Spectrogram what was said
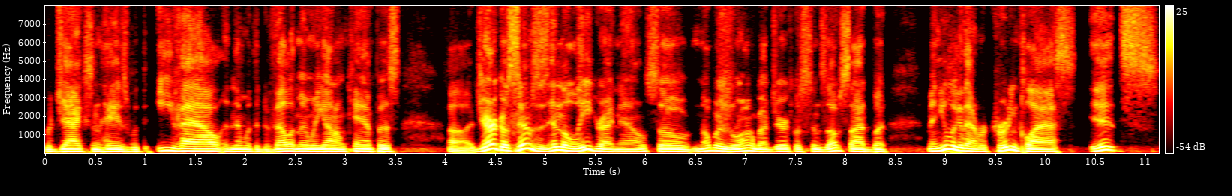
with Jaxson Hayes with the eval and then with the development we got on campus. Uh, Jericho Sims is in the league right now, so nobody's wrong about Jericho Sims' upside. But man, you look at that recruiting class, it's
